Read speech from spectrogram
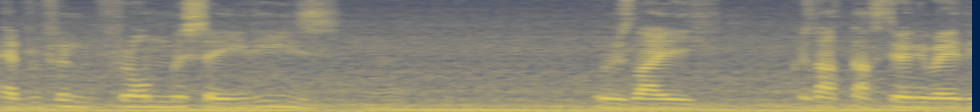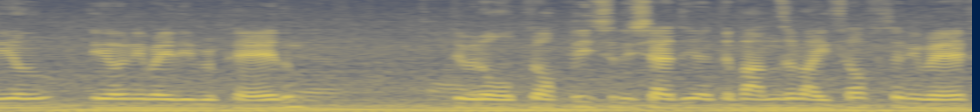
everything from Mercedes was like because that, that's the only way they will the only way they repair them. Yeah. do it all properly. So they said yeah, the van's a write off, it's only worth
